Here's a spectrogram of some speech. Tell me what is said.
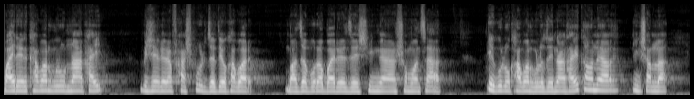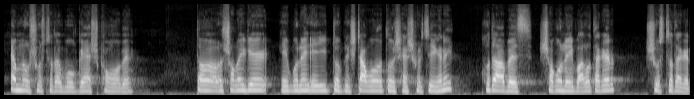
বাইরের খাবারগুলো না খাই বিশেষ করে ফাস্টফুড জাতীয় খাবার বাজাপোড়া বাইরের যে সিঙ্গা সমোসা, এগুলো খাবারগুলো যদি না খাই তাহলে ইনশাল্লাহ এমনও সুস্থ থাকব, গ্যাস কম হবে। তো সবাইকে এই বলে এই টপিকটা আপাতত শেষ করছি এখানে। খুদা হাফেজ, সকলেই ভালো থাকেন, সুস্থ থাকেন।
